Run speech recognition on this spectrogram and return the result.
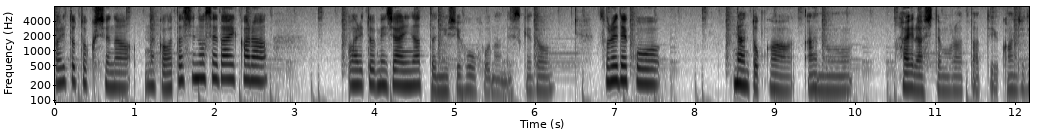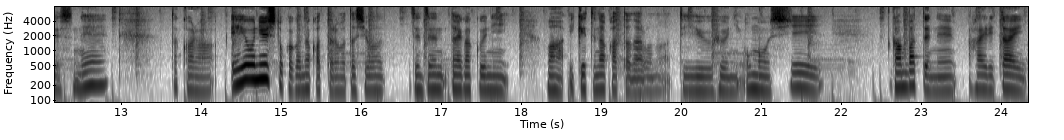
割と特殊ななんか私の世代から割とメジャーになった入試方法なんですけどそれでこうなんとかあの入らせてもらったっていう感じですね。だから栄養入試とかがなかったら私は全然大学には行けてなかっただろうなっていうふうに思うし頑張ってね入りたい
